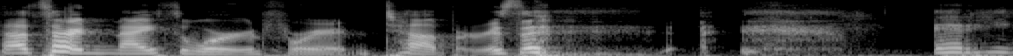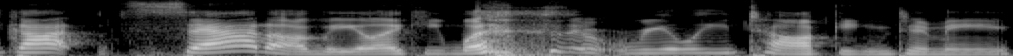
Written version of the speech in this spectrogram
That's our nice word for it, tubbers. and he got sad on me, like he wasn't really talking to me.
